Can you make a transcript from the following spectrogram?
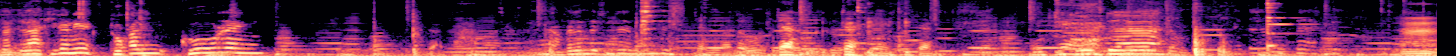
Nanti lagi kan nih dua kali goreng. Enggak lama Nah, film ambil sendiri, ambil. satu udah udah udah udah Udah. Hmm.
